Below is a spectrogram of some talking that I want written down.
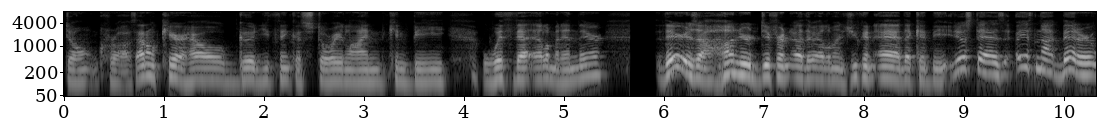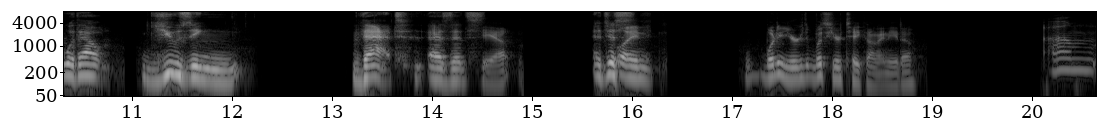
don't cross. I don't care how good you think a storyline can be with that element in there. There is a hundred different other elements you can add that could be just as, if not better, without using that as its. Yeah. It just Well, and what are your what's your take on it, Nito? Um,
